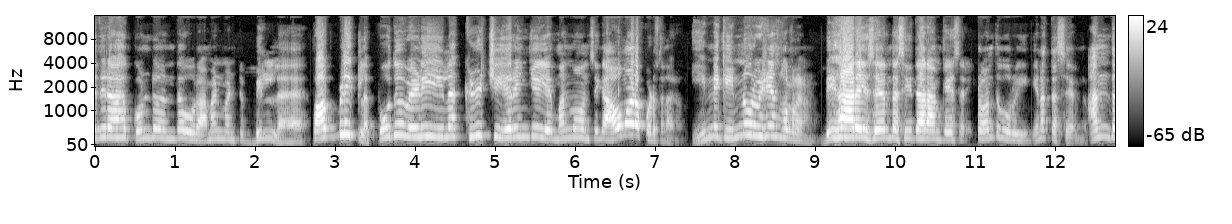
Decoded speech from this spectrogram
எதிராக கொண்டு வந்த ஒரு அமெண்ட்மெண்ட் பில்ல பப்ளிக்ல பொது வெளியில கிழிச்சு எரிஞ்சு மன்மோகன் சிங் அவமானப்படுத்தினார். இன்னைக்கு இன்னொரு விஷயம் சொல்றேன் பீகாரை சேர்ந்த சீதாராம் கேசரி வந்து ஒரு இனத்தை சேர்ந்த அந்த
